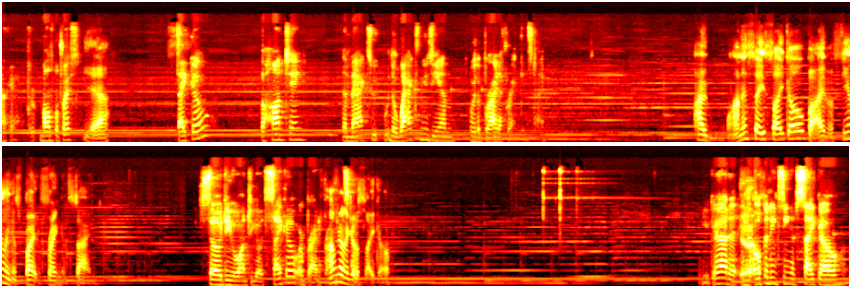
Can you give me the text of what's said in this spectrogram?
Okay. Multiple choice. Yeah. Psycho, The Haunting, The Max, The Wax Museum, or The Bride of Frankenstein. I want to say Psycho, but I have a feeling it's Bride of Frankenstein. So, do you want to go with Psycho or Bride of Frankenstein? I'm gonna go Psycho. You got it. In the opening scene of Psycho,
